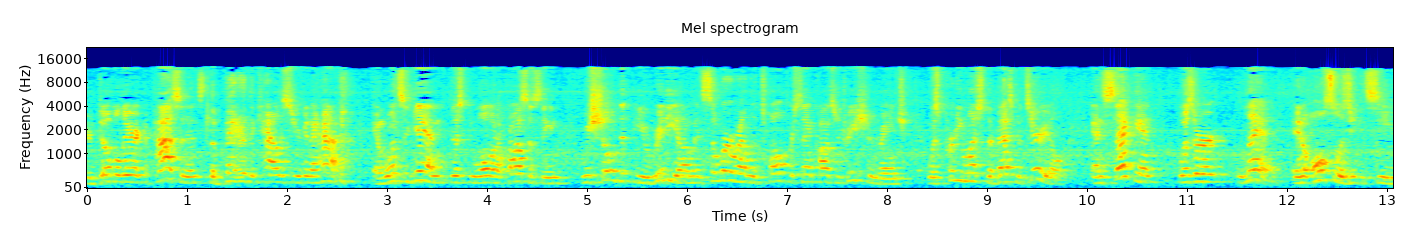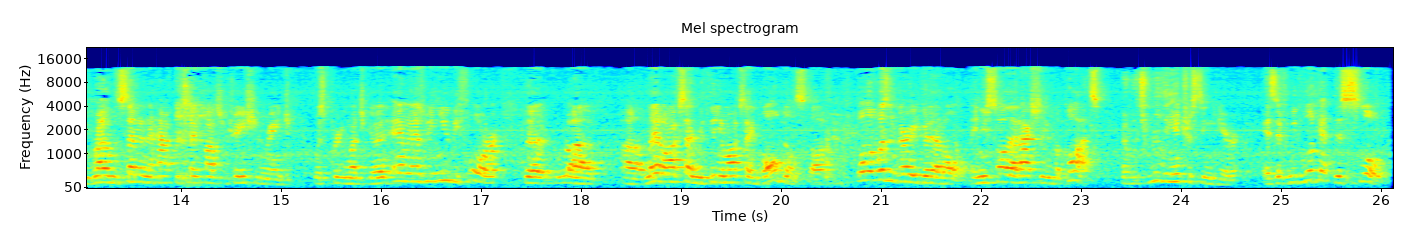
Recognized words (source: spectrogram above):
your double layer capacitance, the better the catalyst you're going to have. And once again, through all our processing, we showed that the iridium, in somewhere around the 12% concentration range, was pretty much the best material. And second was our lead. And also, as you can see, around the 7.5% concentration range was pretty much good. And as we knew before, the uh, uh, lead oxide, ruthenium oxide ball mill stuff, well, it wasn't very good at all. And you saw that actually in the plots. But what's really interesting here is if we look at this slope,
